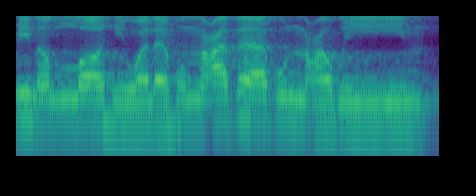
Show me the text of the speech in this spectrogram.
من الله ولهم عذاب عظيم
